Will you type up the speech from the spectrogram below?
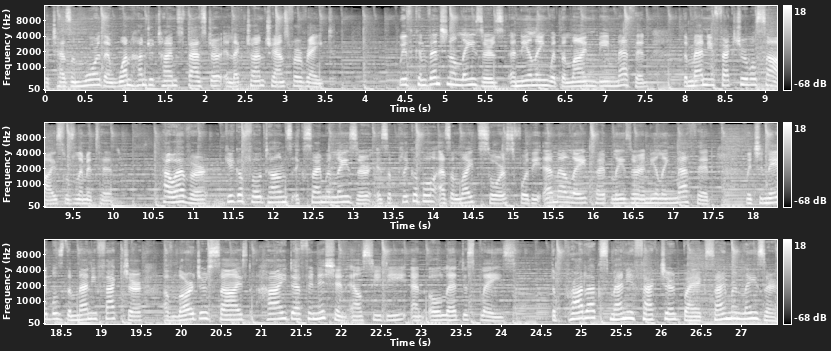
which has a more than 100 times faster electron transfer rate. With conventional lasers annealing with the line beam method, the manufacturable size was limited. However, Gigaphoton's excimer laser is applicable as a light source for the MLA type laser annealing method, which enables the manufacture of larger sized, high definition LCD and OLED displays. The products manufactured by Excimer Laser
